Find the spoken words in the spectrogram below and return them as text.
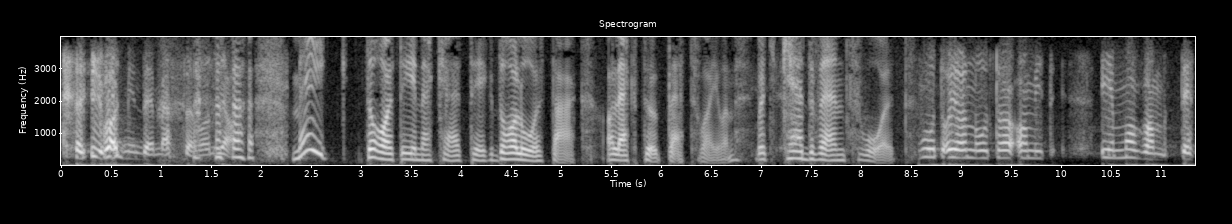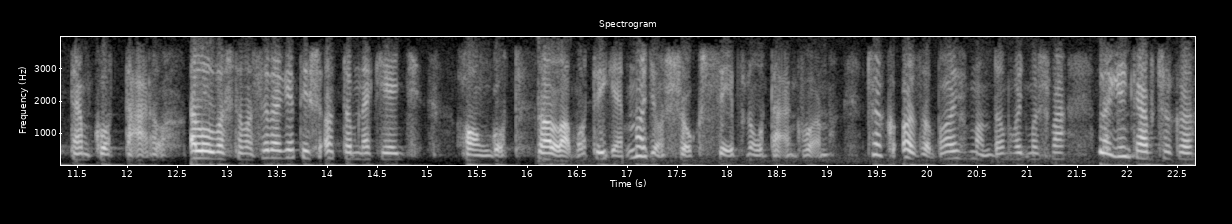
Vagy minden messze van, ja. Melyik dalt énekelték, dalolták a legtöbbet vajon? Vagy kedvenc volt? Volt olyan nóta, amit én magam tettem kottára. Elolvastam a szöveget, és adtam neki egy hangot, dallamot, igen. Nagyon sok szép nótánk van. Csak az a baj, mondom, hogy most már leginkább csak a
